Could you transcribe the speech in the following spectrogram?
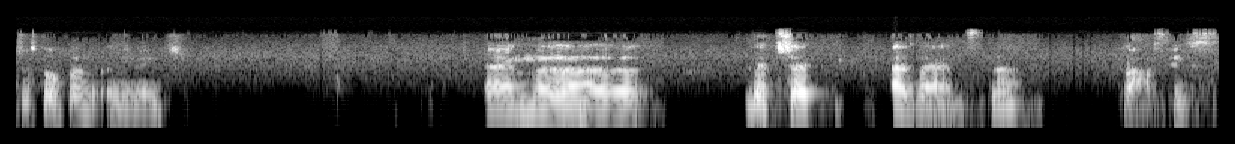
just open an image, and uh, let's check advanced classes,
